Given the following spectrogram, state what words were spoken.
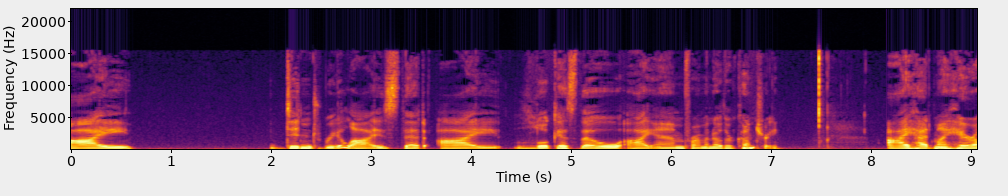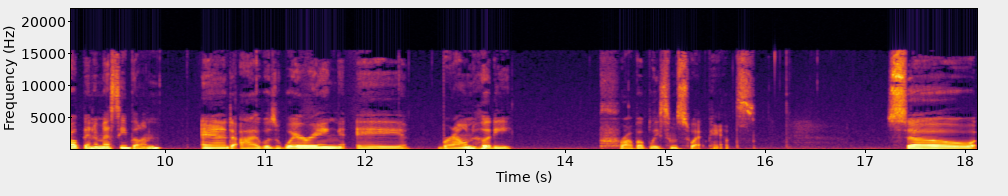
I didn't realize that I look as though I am from another country. I had my hair up in a messy bun, and I was wearing a brown hoodie, probably some sweatpants. So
